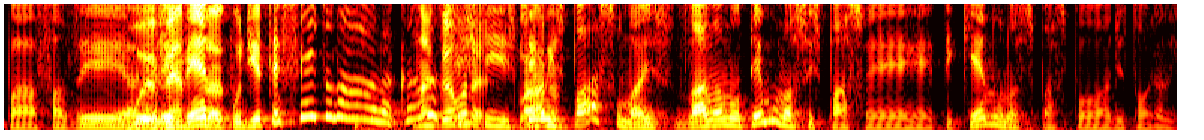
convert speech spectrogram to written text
Para fazer O evento evento, da- podia ter feito na, na Câmara, Na Câmara, se, se claro. tem um espaço, mas lá nós não temos o nosso espaço, é, é pequeno o nosso espaço para o auditório ali.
